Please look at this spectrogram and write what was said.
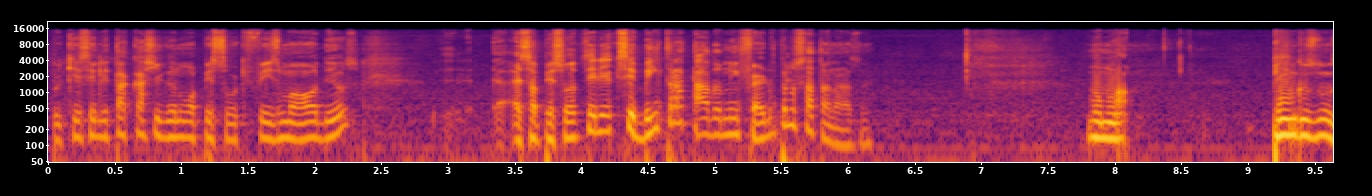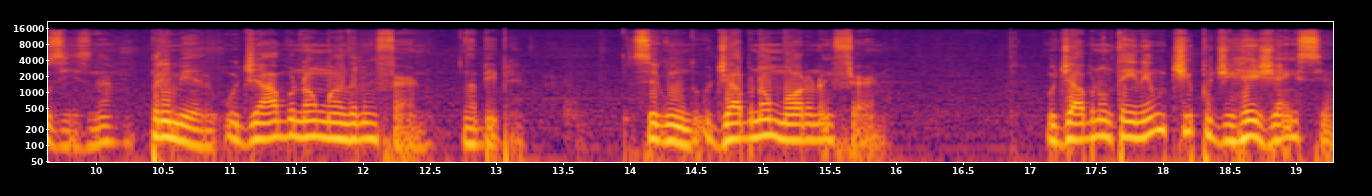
Porque se ele tá castigando uma pessoa que fez mal a Deus, essa pessoa teria que ser bem tratada no inferno pelo Satanás, né? Vamos lá. Pingos nos is, né? Primeiro, o diabo não manda no inferno, na Bíblia. Segundo, o diabo não mora no inferno. O diabo não tem nenhum tipo de regência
